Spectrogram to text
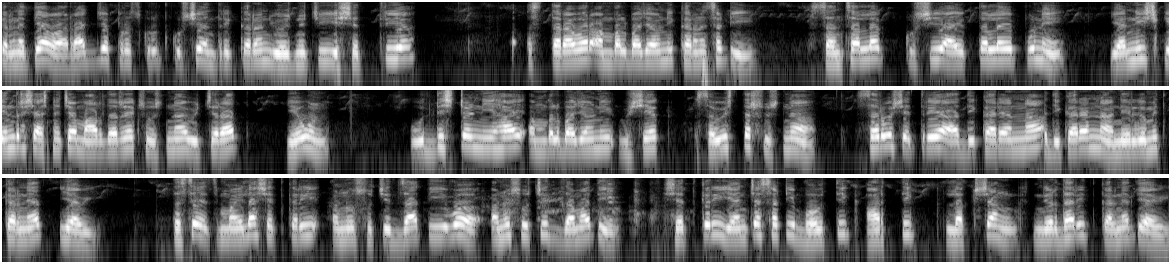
करण्यात यावा. राज्य पुरस्कृत कृषी यांत्रिकीकरण योजनेची क्षेत्रीय स्तरावर अंमलबजावणी करण्यासाठी संचालक कृषी आयुक्तालय पुणे यांनी केंद्र शासनाच्या मार्गदर्शक सूचना विचारात घेऊन उद्दिष्टनिहाय अंमलबजावणी विषयक सविस्तर सूचना सर्व क्षेत्रीय अधिकाऱ्यांना अधिकाऱ्यांना निर्गमित करण्यात यावी. तसेच महिला शेतकरी अनुसूचित जाती व अनुसूचित जमाती शेतकरी यांच्यासाठी भौतिक आर्थिक लक्ष्यांक निर्धारित करण्यात यावी.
